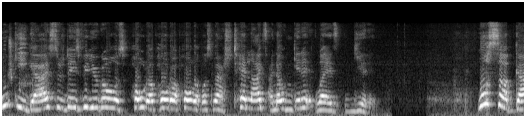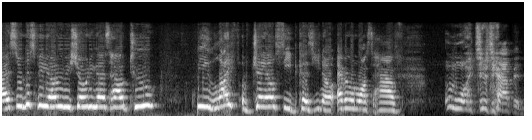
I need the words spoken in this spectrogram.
Okay guys, so today's video goal is hold up, hold up, hold up, let's smash 10 likes, I know we can get it, let's get it. What's up guys, so in this video I'm going to be showing you guys how to be Life of JLC because, you know, everyone wants to have... What just happened?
